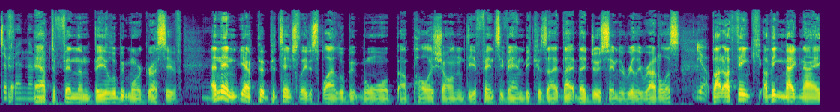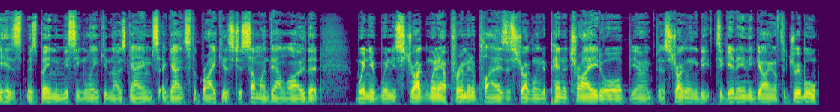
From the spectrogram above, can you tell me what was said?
Defend them. out defend them, be a little bit more aggressive, and then you know p- potentially display a little bit more uh, polish on the offensive end because they, they, they do seem to really rattle us. Yep. But I think I think Magnay has has been the missing link in those games against the Breakers. Just someone down low that. When you when you struggle when our perimeter players are struggling to penetrate or you know are struggling to, to get anything going off the dribble,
